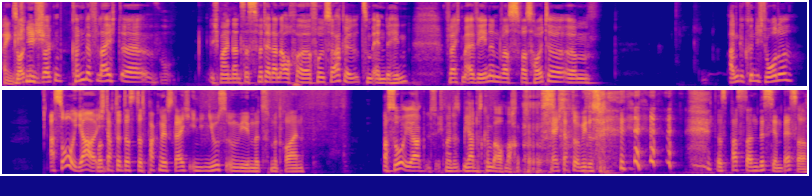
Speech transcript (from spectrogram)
Eigentlich sollten, nicht. sollten, können wir vielleicht, äh, ich meine, dann, das wird ja dann auch äh, Full Circle zum Ende hin, vielleicht mal erwähnen, was, was heute ähm, angekündigt wurde. Ach so, ja, ich dachte, das, das packen wir jetzt gleich in die News irgendwie mit, mit rein. Ach so, ja, ich meine, das, ja, das können wir auch machen. Ja, ich dachte irgendwie, das, das passt da ein bisschen besser.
